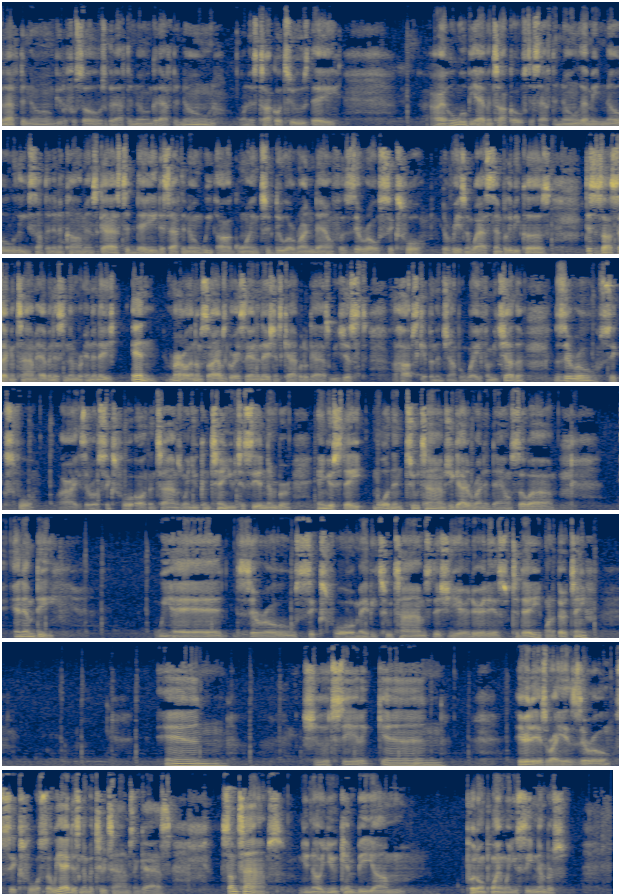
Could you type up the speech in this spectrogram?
Good afternoon, beautiful souls. Good afternoon, good afternoon on this Taco Tuesday. All right, who will be having tacos this afternoon? Let me know. Leave something in the comments. Guys, today, this afternoon, we are going to do a rundown for 064. The reason why is simply because this is our second time having this number in the nation, in Maryland. I'm sorry, I was great saying the nation's capital, guys. We just a hop, skip, and a jump away from each other. 064. All right, 064. Oftentimes, when you continue to see a number in your state more than two times, you got to run it down. So, uh, in MD, we had 064 maybe two times this year. There it is today on the 13th. And should see it again. Here it is right here, 064. So we had this number two times. And guys, sometimes, you know, you can be um, put on point when you see numbers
